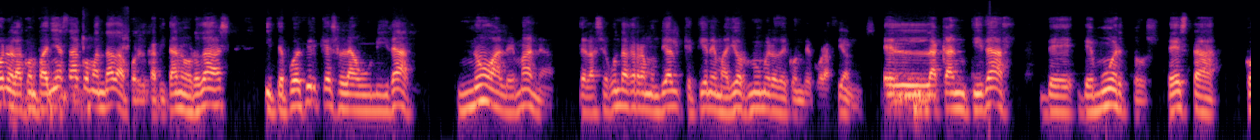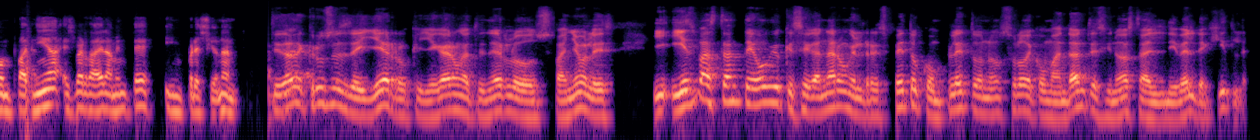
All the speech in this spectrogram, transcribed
Bueno, la compañía estaba comandada por el capitán Ordaz y te puedo decir que es la unidad no alemana de la Segunda Guerra Mundial que tiene mayor número de condecoraciones. la cantidad de, muertos de esta compañía es verdaderamente impresionante. La cantidad de cruces de hierro que llegaron a tener los españoles y, es bastante obvio que se ganaron el respeto completo, no solo de comandantes, sino hasta el nivel de Hitler.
